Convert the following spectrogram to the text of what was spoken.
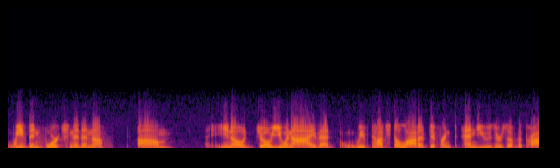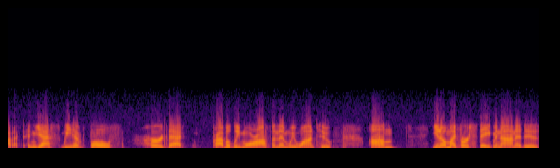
we've been fortunate enough um, you know joe you and i that we've touched a lot of different end users of the product. And yes we have both heard that probably more often than we want to. Um, you know my first statement on it is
